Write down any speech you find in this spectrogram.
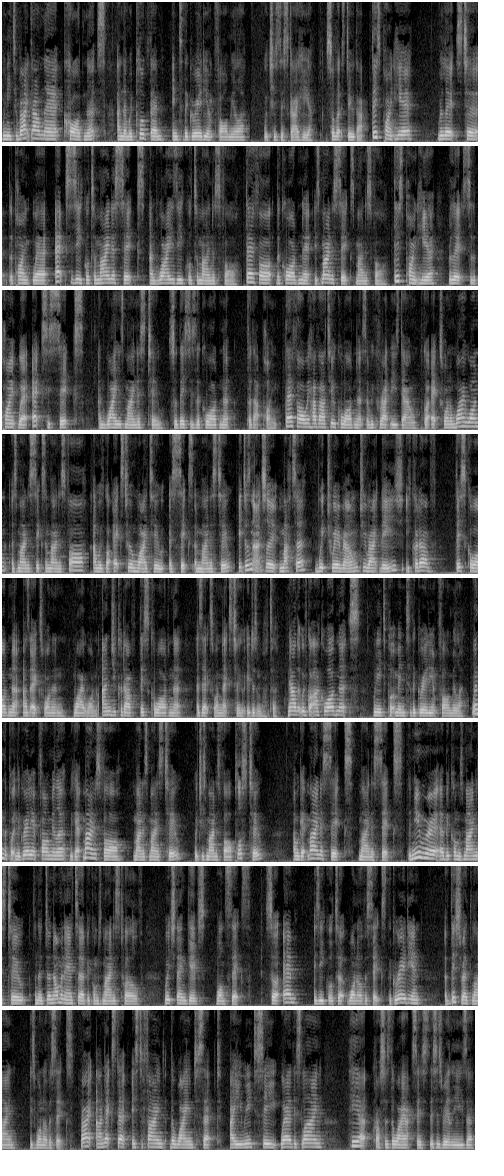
We need to write down their coordinates and then we plug them into the gradient formula, which is this guy here. So let's do that. This point here relates to the point where x is equal to minus 6 and y is equal to minus 4. Therefore, the coordinate is minus 6 minus 4. This point here relates to the point where x is 6 and y is minus 2. So this is the coordinate for that point. Therefore, we have our two coordinates and we can write these down. We've got x1 and y1 as minus 6 and minus 4, and we've got x2 and y2 as 6 and minus 2. It doesn't actually matter which way around you write these. You could have this coordinate as x1 and y1, and you could have this coordinate as x1 next to, it doesn't matter. Now that we've got our coordinates, we need to put them into the gradient formula. When they're put in the gradient formula, we get minus 4 minus minus 2, which is minus 4 plus 2, and we get minus 6 minus 6. The numerator becomes minus 2 and the denominator becomes minus 12, which then gives 1 sixth. So m is equal to 1 over 6. The gradient of this red line is 1 over 6. Right, our next step is to find the y-intercept, i.e. we need to see where this line here crosses the y-axis. This is really easy.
